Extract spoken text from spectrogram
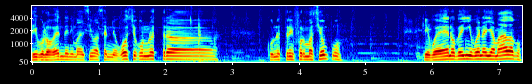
Sí, pues lo venden y más encima hacen negocio con nuestra con nuestra información, pues. Qué bueno, Peñi, buena llamada, pues.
